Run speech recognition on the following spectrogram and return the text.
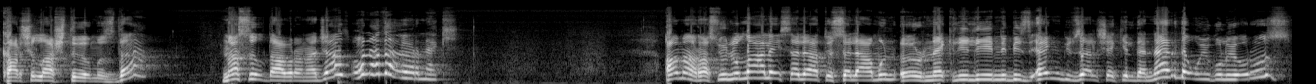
karşılaştığımızda nasıl davranacağız ona da örnek. Ama Resulullah Aleyhisselatü Vesselam'ın örnekliliğini biz en güzel şekilde nerede uyguluyoruz?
